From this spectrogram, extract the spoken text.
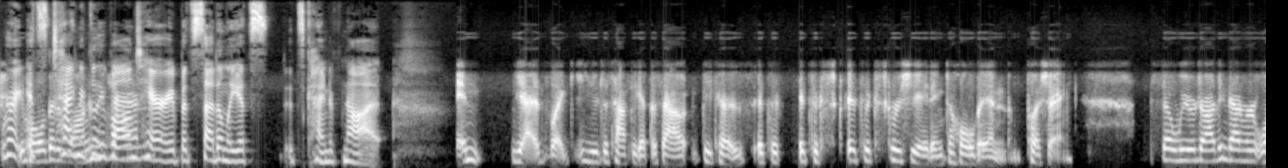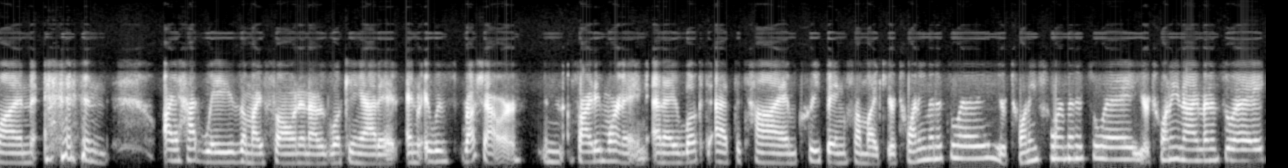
Right. It's it as long as technically voluntary, but suddenly it's it's kind of not. and yeah, it's like you just have to get this out because it's it's it's excruciating to hold in pushing. So we were driving down Route One, and I had Waze on my phone, and I was looking at it, and it was rush hour and Friday morning, and I looked at the time creeping from like you're 20 minutes away, you're 24 minutes away, you're 29 minutes away,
